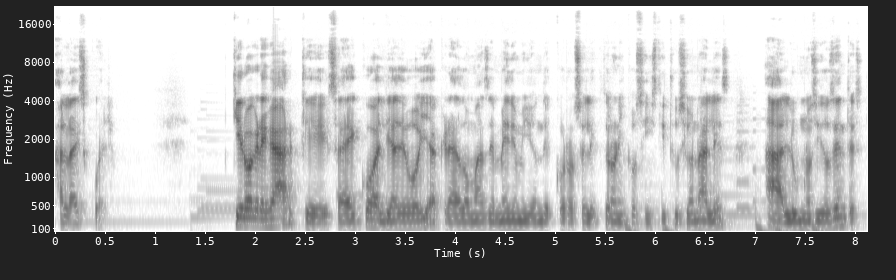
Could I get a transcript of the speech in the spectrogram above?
a la escuela. Quiero agregar que Saeco al día de hoy ha creado más de medio millón de correos electrónicos institucionales a alumnos y docentes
